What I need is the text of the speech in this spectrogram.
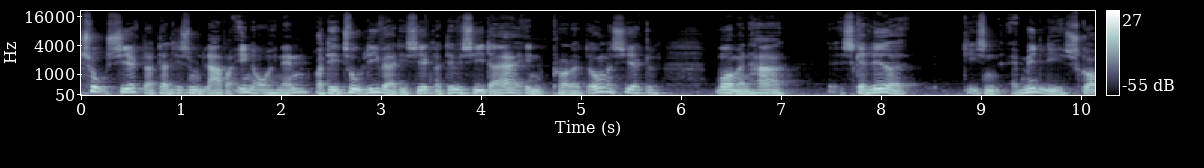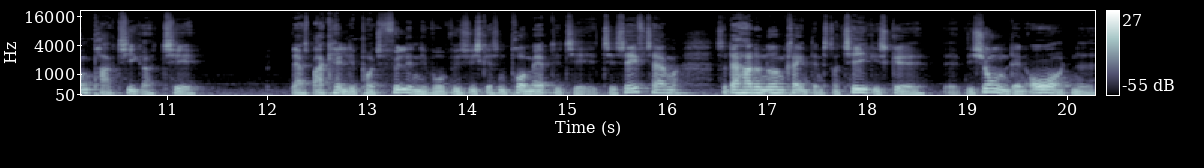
to cirkler, der ligesom lapper ind over hinanden, og det er to ligeværdige cirkler. Det vil sige, at der er en product owner cirkel, hvor man har øh, skaleret de sådan almindelige Scrum-praktikker til, lad os bare kalde det porteføljeniveau, hvis vi skal sådan prøve at mappe det til, til safe-termer. Så der har du noget omkring den strategiske øh, vision, den overordnede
